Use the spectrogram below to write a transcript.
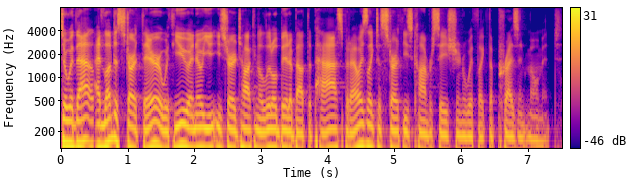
So with that, I'd love to start there with you. I know you, you started talking a little bit about the past, but I always like to start these conversation with like the present moment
